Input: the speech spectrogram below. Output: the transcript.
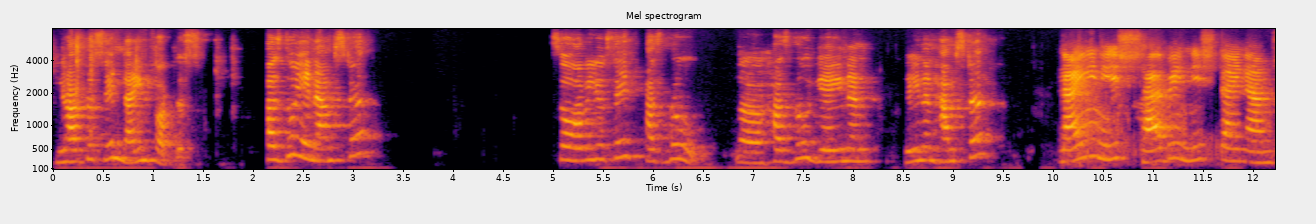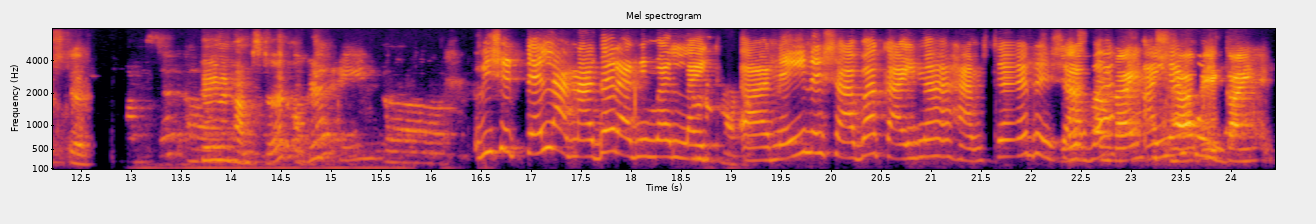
you have to say nine for this. Hasdu in hamster. So how will you say Hasdu? Uh, Hasdu gain and gain and hamster. Nine ich habe nicht ein Hamster. Hamster, uh, Gain and hamster. Okay. Other ein, We should tell another animal like uh, nein, ich habe keine Hamster. Ich Yes, habe ma'am, nein, ich einen habe Hund. keine.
